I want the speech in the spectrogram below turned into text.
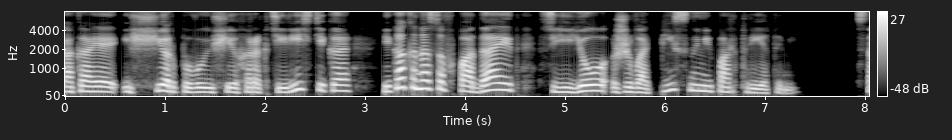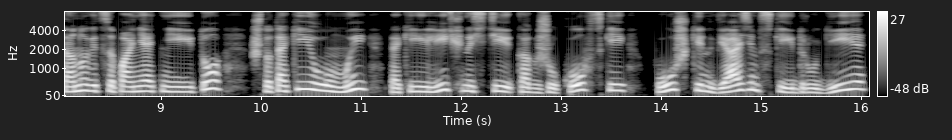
какая исчерпывающая характеристика и как она совпадает с ее живописными портретами. Становится понятнее и то, что такие умы, такие личности, как Жуковский, Пушкин, Вяземский и другие,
